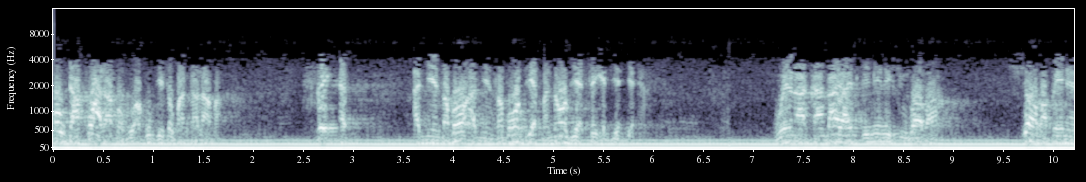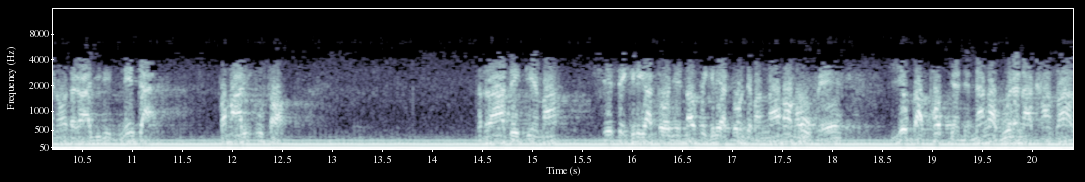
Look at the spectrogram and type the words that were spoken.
ပုတ်တာကွာတာမဟုတ်ဘူးအခုပြစ်တော့မှကာလမှာစိတ်အမြင်သဘောအမြင်သဘောပြက်မနှောပြက်စိတ်အပြက်ပြက်တာဝေဒနာခံစားရရင်ပြင်းပြင်းလေးရှူပါပါရှော့မပေးနဲ့တော့တရားကြီးတွေနစ်တသမာဓိဥသောတ ရားသိကျင်မှာစိတ်စိတ်ကလေးကတော်နေနောက်စိတ်ကလေးကတော်တယ်မှာငါမမဟုတ်ပဲရုပ်ကဖောက်ပြန်တယ်နာကဝေဒနာခံစား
